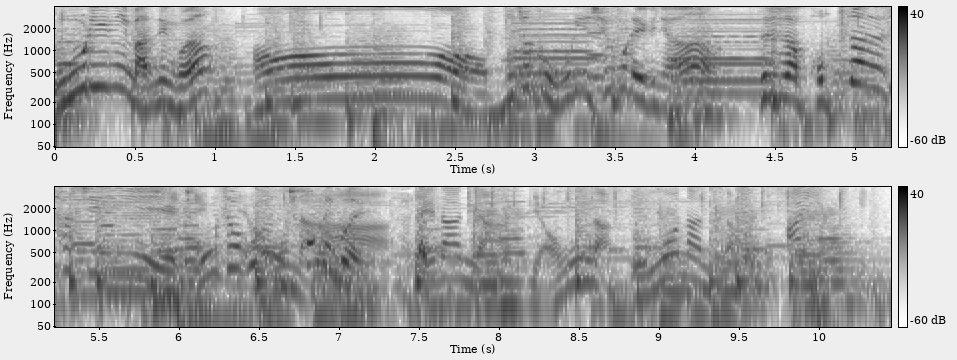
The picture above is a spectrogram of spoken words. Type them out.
올인이 맞는 거야? 어 무조건 올인 최고래 그냥. 그래서 나 법사는 사실 정석으로 처음 해보야 대단이야 영훈아 응원한다. 파이팅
